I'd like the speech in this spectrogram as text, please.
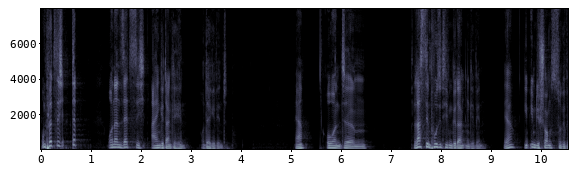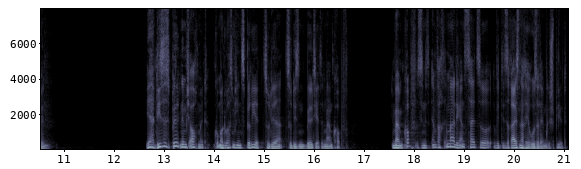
Und plötzlich, und dann setzt sich ein Gedanke hin und der gewinnt. Ja, und ähm, lass den positiven Gedanken gewinnen. Ja, gib ihm die Chance zu gewinnen. Ja, dieses Bild nehme ich auch mit. Guck mal, du hast mich inspiriert zu, der, zu diesem Bild jetzt in meinem Kopf. In meinem Kopf sind jetzt einfach immer die ganze Zeit so, wird diese Reise nach Jerusalem gespielt.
